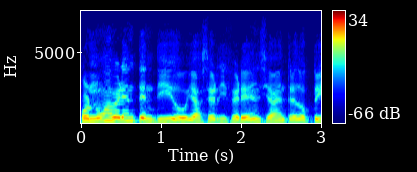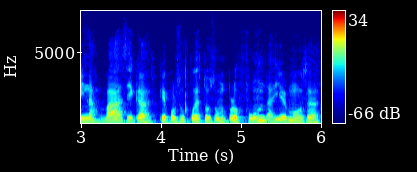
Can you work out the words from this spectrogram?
Por no haber entendido y hacer diferencia entre doctrinas básicas, que por supuesto son profundas y hermosas,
